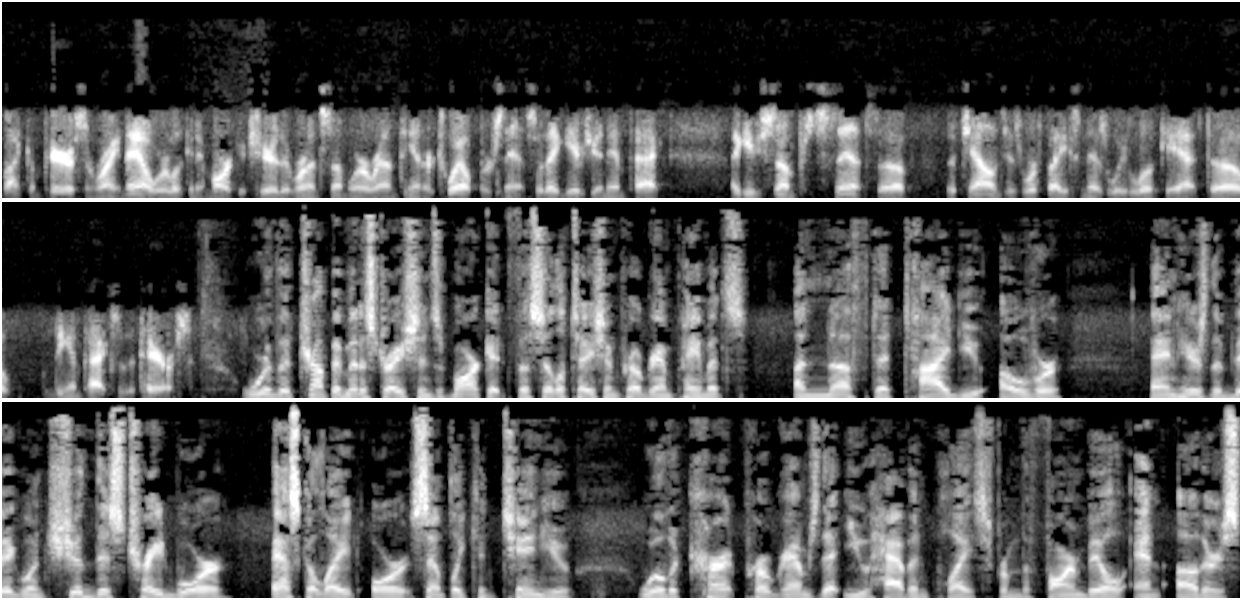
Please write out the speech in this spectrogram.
By comparison, right now we're looking at market share that runs somewhere around 10 or 12%. So that gives you an impact. That gives you some sense of the challenges we're facing as we look at uh, the impacts of the tariffs. Were the Trump administration's market facilitation program payments enough to tide you over? And here's the big one. Should this trade war escalate or simply continue, will the current programs that you have in place from the Farm Bill and others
